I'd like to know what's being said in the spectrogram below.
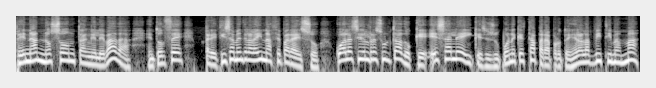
penas no son tan elevadas. Entonces, precisamente la ley nace para eso. ¿Cuál ha sido el resultado? que esa ley que se supone que está para proteger a las víctimas más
